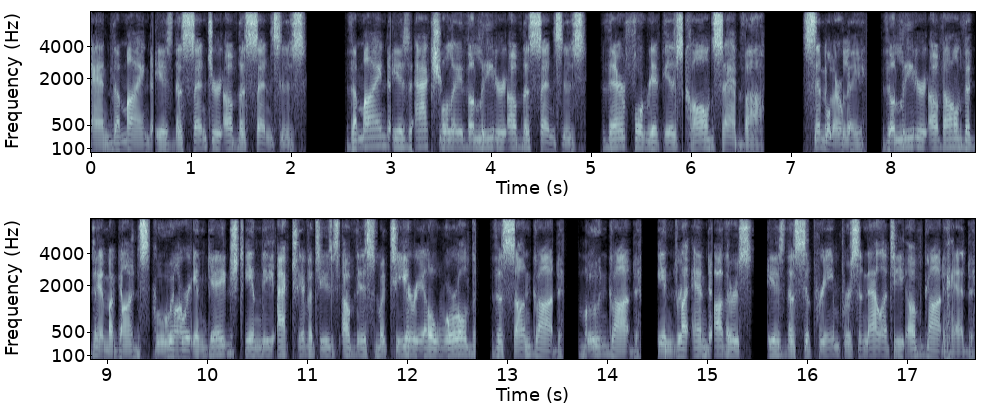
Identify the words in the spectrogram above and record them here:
and the mind is the center of the senses. The mind is actually the leader of the senses, therefore it is called sattva. Similarly, the leader of all the demigods who are engaged in the activities of this material world, the sun god, moon god, Indra, and others, is the supreme personality of Godhead.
